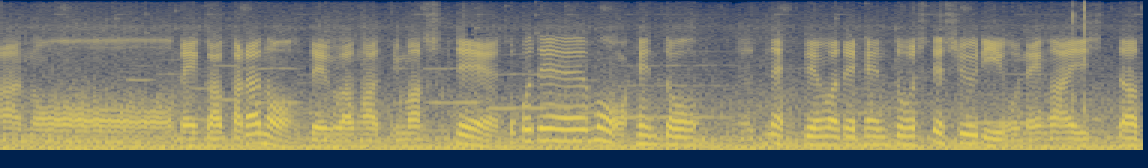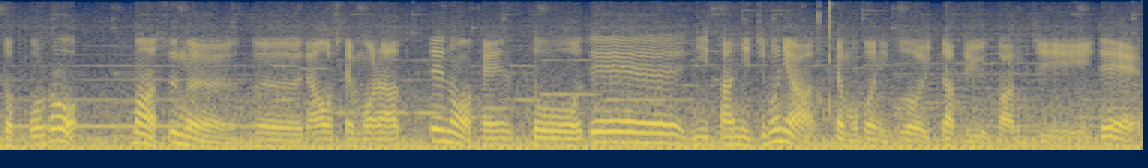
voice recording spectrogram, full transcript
あのメーカーからの電話が来まして、そこでもう返答、ね、電話で返答して修理お願いしたところ、まあ、すぐ直してもらっての返送で、2、3日後には手元に届いたという感じで、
